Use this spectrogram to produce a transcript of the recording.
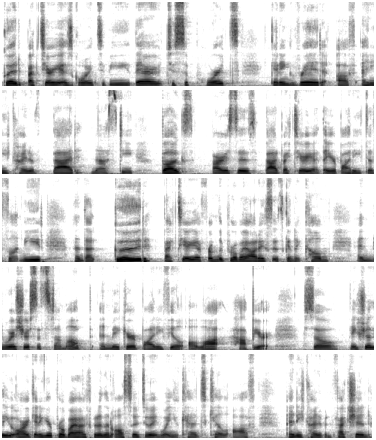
good bacteria is going to be there to support getting rid of any kind of bad, nasty bugs, viruses, bad bacteria that your body does not need. And that good bacteria from the probiotics is going to come and nourish your system up and make your body feel a lot happier. So make sure that you are getting your probiotics, but then also doing what you can to kill off any kind of infection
